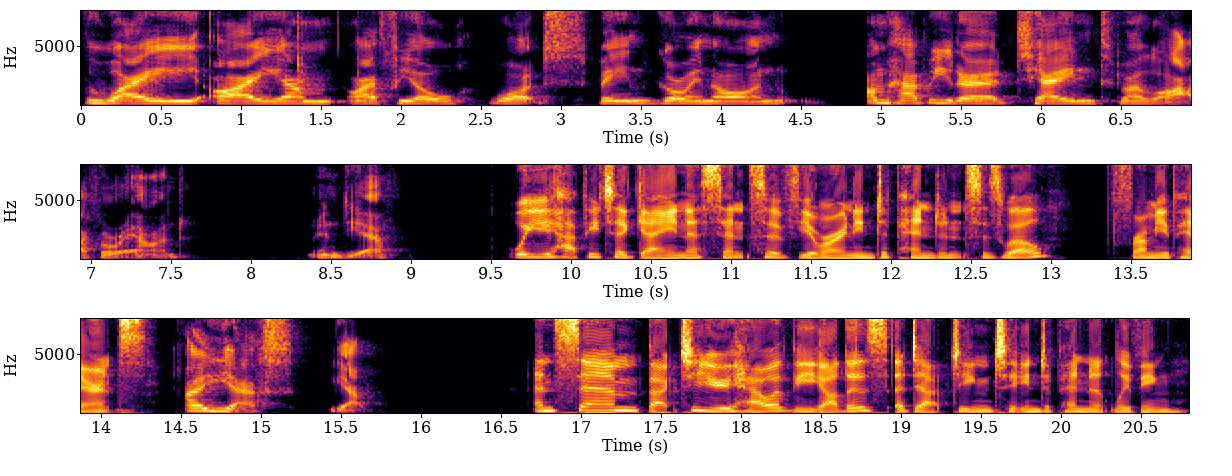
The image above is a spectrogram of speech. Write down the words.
the way I um I feel what's been going on I'm happy to change my life around and yeah were you happy to gain a sense of your own independence as well from your parents? Uh, yes. Yeah. And Sam, back to you. How are the others adapting to independent living?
